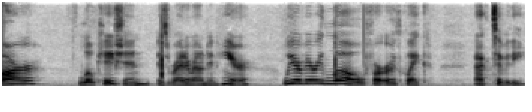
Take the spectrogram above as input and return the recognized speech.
our location is right around in here. We are very low for earthquake activity.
